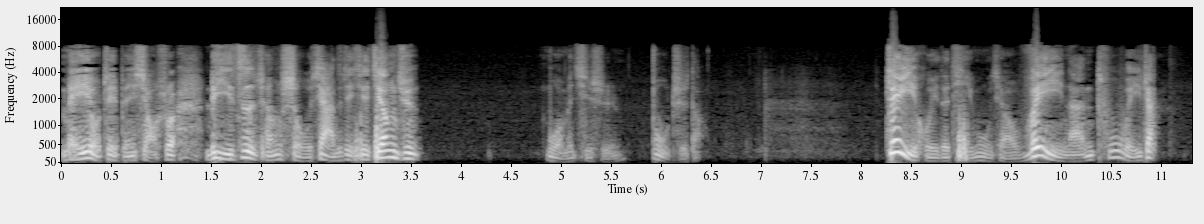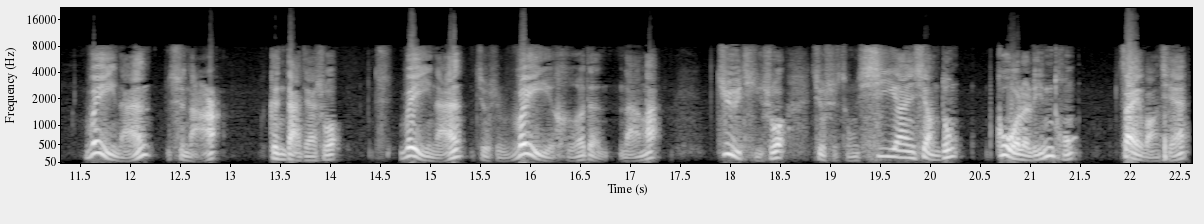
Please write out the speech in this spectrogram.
没有这本小说，李自成手下的这些将军，我们其实不知道。这一回的题目叫渭南突围战，渭南是哪儿？跟大家说，渭南就是渭河的南岸，具体说就是从西安向东过了临潼，再往前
